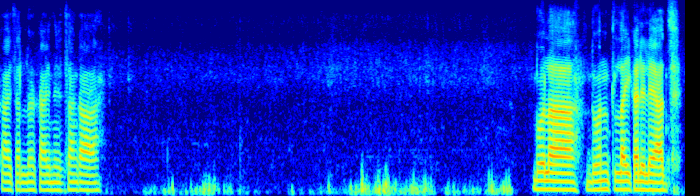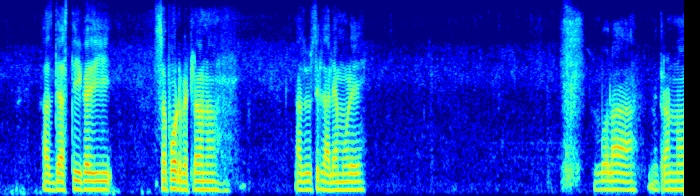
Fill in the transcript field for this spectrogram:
काय चाललं काय नाही सांगा. बोला दोन लाईक आलेले आज. आज जास्ती काही सपोर्ट भेटला ना. आज उशीर झाल्यामुळे. बोला मित्रांनो.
